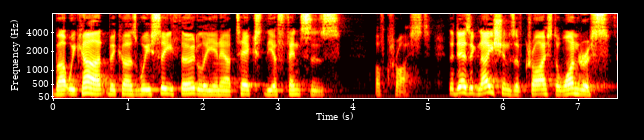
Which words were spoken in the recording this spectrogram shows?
But we can't because we see, thirdly, in our text, the offences of Christ. The designations of Christ are wondrous.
